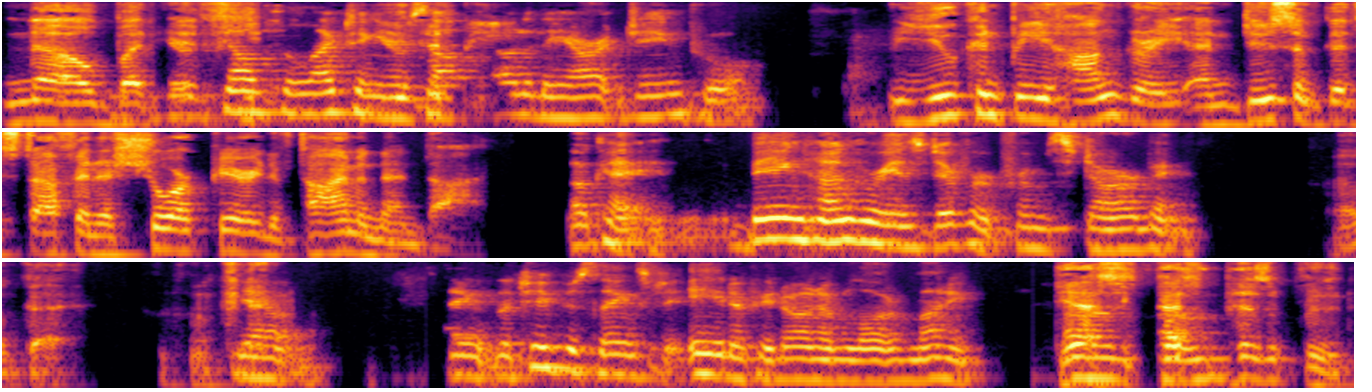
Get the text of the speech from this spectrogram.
No, but You're if self-selecting you yourself be- out of the art gene pool. you can be hungry and do some good stuff in a short period of time and then die. Okay, being hungry is different from starving. Okay. Okay. Yeah, the cheapest things to eat if you don't have a lot of money. Yes, Um, peasant, um, peasant food.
